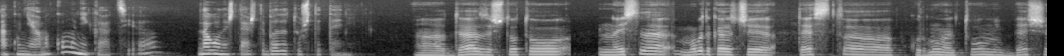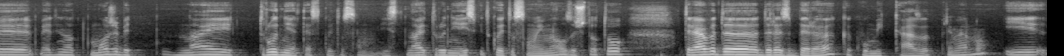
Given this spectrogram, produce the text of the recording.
Ако няма комуникация, много неща ще бъдат ощетени. А, да, защото наистина мога да кажа, че тест по кормуването ми беше един от, може би, най- трудният тест, който съм, най-трудният изпит, който съм имал, защото трябва да, да разбера какво ми казват, примерно, и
